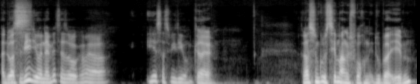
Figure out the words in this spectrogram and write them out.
Ah, Du Das hast Video in der Mitte, so. Können wir ja, hier ist das Video. Geil. Du hast ein gutes Thema angesprochen, Dubai eben.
